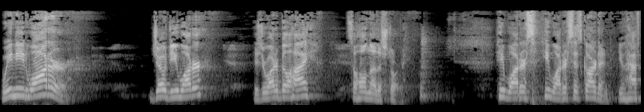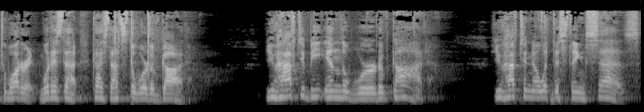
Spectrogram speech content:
We need water. Joe, do you water? Is your water bill high? It's a whole nother story. He waters, he waters his garden. You have to water it. What is that? Guys, that's the Word of God. You have to be in the Word of God. You have to know what this thing says.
